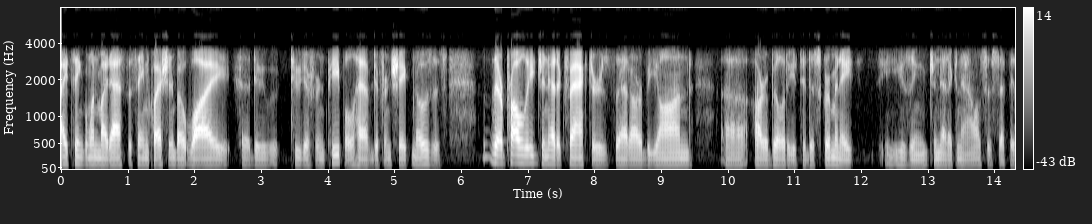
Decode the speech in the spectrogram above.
I think one might ask the same question about why uh, do two different people have different shaped noses. There are probably genetic factors that are beyond uh, our ability to discriminate using genetic analysis at this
